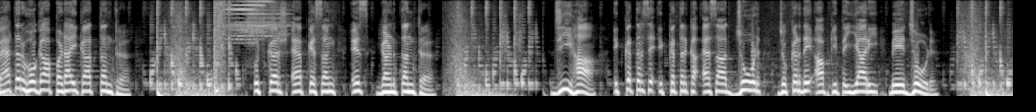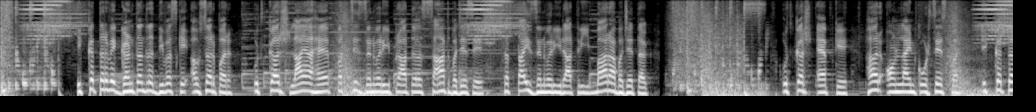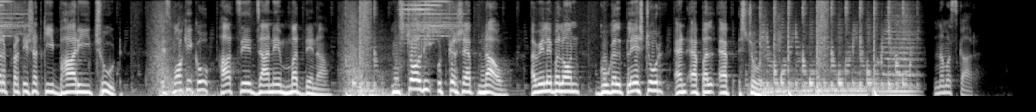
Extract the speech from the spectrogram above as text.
बेहतर होगा पढ़ाई का तंत्र। उत्कर्ष ऐप के संग इस गणतंत्र। जी हाँ इकहत्तर से इकहत्तर का ऐसा जोड़ जो कर दे आपकी तैयारी बेजोड़। इकहत्तरवे गणतंत्र दिवस के अवसर पर उत्कर्ष लाया है 25 जनवरी प्रातः 7 बजे से 27 जनवरी रात्रि 12 बजे तक। उत्कर्ष ऐप के हर ऑनलाइन कोर्सेज पर इकहत्तर प्रतिशत की भारी छूट। इस मौके को हाथ से जाने मत देना। Install the Utkarsh app now available on Google play store and Apple app store नमस्कार।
